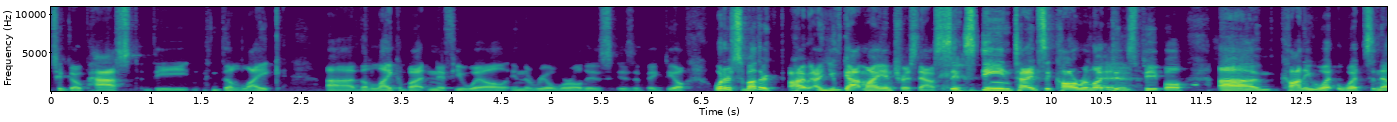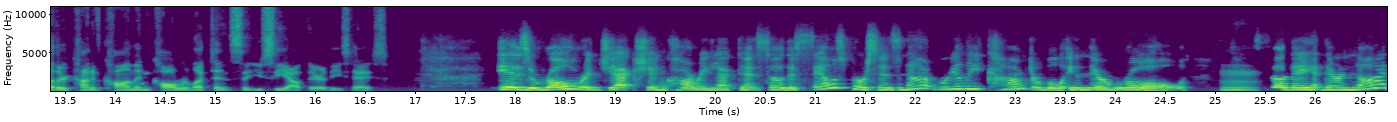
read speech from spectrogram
to go past the the like uh, the like button, if you will, in the real world is is a big deal. What are some other? Uh, you've got my interest now. Sixteen types of call reluctance, people. Um, Connie, what what's another kind of common call reluctance that you see out there these days? is role rejection call reluctance. So the salesperson's not really comfortable in their role. Mm. So they they're not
